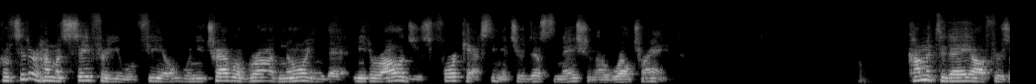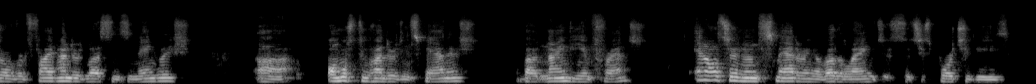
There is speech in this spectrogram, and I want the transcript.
consider how much safer you will feel when you travel abroad knowing that meteorologists forecasting at your destination are well trained. COMET today offers over 500 lessons in English, uh, almost 200 in Spanish, about 90 in French, and also in a smattering of other languages such as Portuguese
